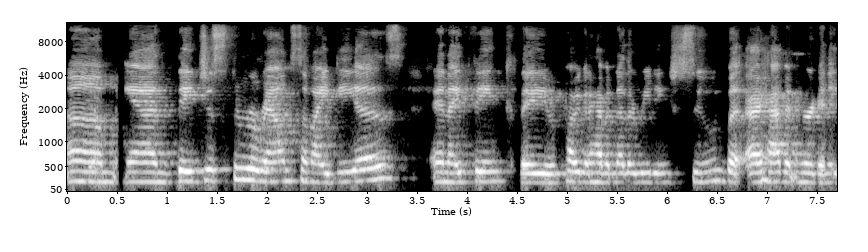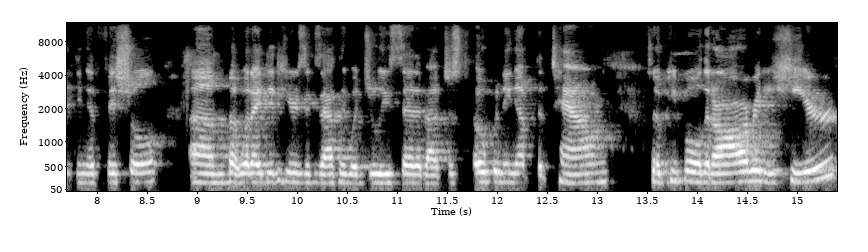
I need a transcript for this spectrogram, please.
Um, and they just threw around some ideas. And I think they're probably gonna have another meeting soon, but I haven't heard anything official. Um, but what I did hear is exactly what Julie said about just opening up the town. So people that are already here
